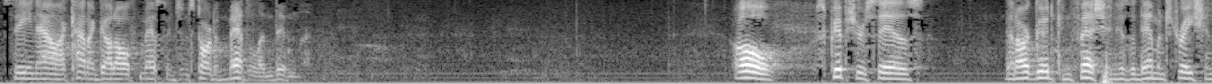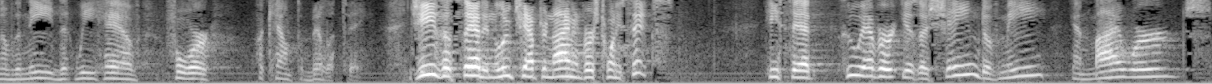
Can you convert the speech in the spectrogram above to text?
See, now I kind of got off message and started meddling, didn't I? Oh, Scripture says that our good confession is a demonstration of the need that we have for accountability. Jesus said in Luke chapter 9 and verse 26, He said, Whoever is ashamed of me and my words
